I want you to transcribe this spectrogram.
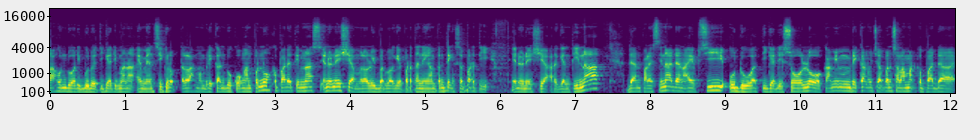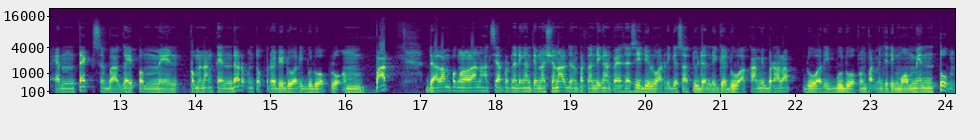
tahun 2023 di mana MNC Group telah memberikan dukungan penuh kepada timnas Indonesia melalui berbagai pertandingan penting penting seperti Indonesia, Argentina, dan Palestina dan AFC U23 di Solo. Kami memberikan ucapan selamat kepada MTEK sebagai pemenang tender untuk periode 2024 dalam pengelolaan hak siar pertandingan tim nasional dan pertandingan PSSI di luar Liga 1 dan Liga 2. Kami berharap 2024 menjadi momentum.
